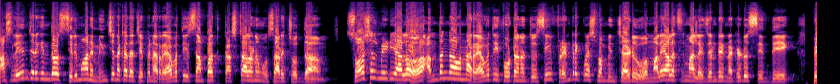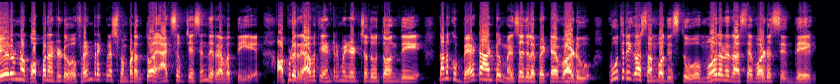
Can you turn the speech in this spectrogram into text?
అసలు ఏం జరిగిందో సినిమాని మించిన కథ చెప్పిన రేవతి సంపత్ కష్టాలను ఒకసారి చూద్దాం. సోషల్ మీడియాలో అందంగా ఉన్న రేవతి ఫోటోను చూసి ఫ్రెండ్ రిక్వెస్ట్ పంపించాడు మలయాళ సినిమా లెజెండరీ నటుడు సిద్దిక్. పేరున్న గొప్ప నటుడు ఫ్రెండ్ రిక్వెస్ట్ పంపడంతో యాక్సెప్ట్ చేసింది రేవతి. అప్పుడు రేవతి ఇంటర్మీడియట్ చదువుతోంది. తనకు బేటా అంటూ మెసేజ్లు పెట్టేవాడు. కూతురిగా సంబోధిస్తూ మూలను రాసేవాడు సిద్దిక్.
